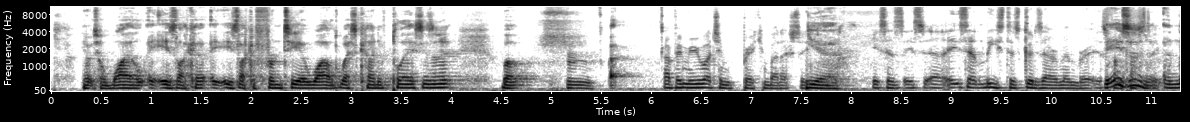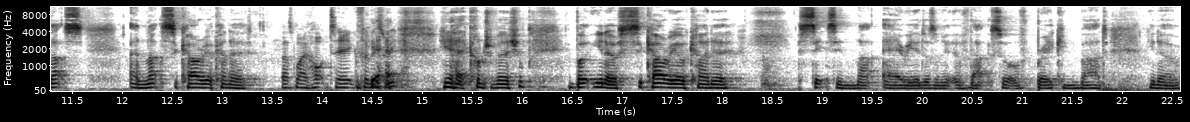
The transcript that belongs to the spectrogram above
you know it's a wild. It is like a it is like a frontier Wild West kind of place, isn't it? But I've been rewatching Breaking Bad actually. yeah, It's as, it's uh, it's at least as good as I remember it. It's it is, fantastic. isn't it? And that's and that's Sicario kind of That's my hot take for this yeah, week. yeah, controversial. But you know, Sicario kind of sits in that area, doesn't it, of that sort of Breaking Bad, you know,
